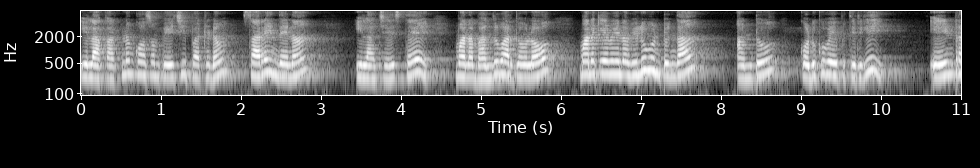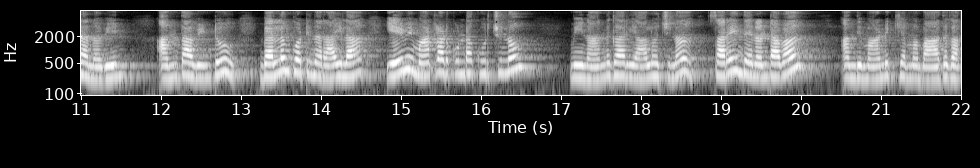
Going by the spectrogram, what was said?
ఇలా కట్నం కోసం పేచీ పట్టడం సరైందేనా? ఇలా చేస్తే మన బంధువర్గంలో మనకేమైనా విలువ ఉంటుందా? అంటూ కొడుకు వైపు తిరిగి ఏంట్రా నవీన్? అంతా వింటూ బెల్లం కొట్టిన రాయిలా ఏమీ మాట్లాడకుండా కూర్చున్నావు? మీ నాన్నగారి ఆలోచన సరైందేనంటావా? అంది మాణిక్యమ్మ బాధగా.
